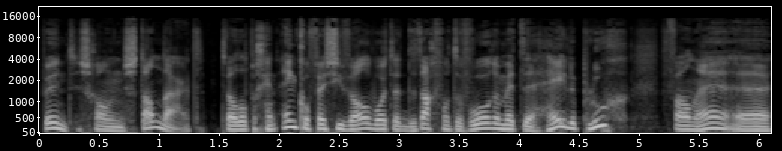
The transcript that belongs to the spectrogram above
Punt. is gewoon standaard. Terwijl op geen enkel festival wordt er de dag van tevoren met de hele ploeg van hè, eh, eh,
